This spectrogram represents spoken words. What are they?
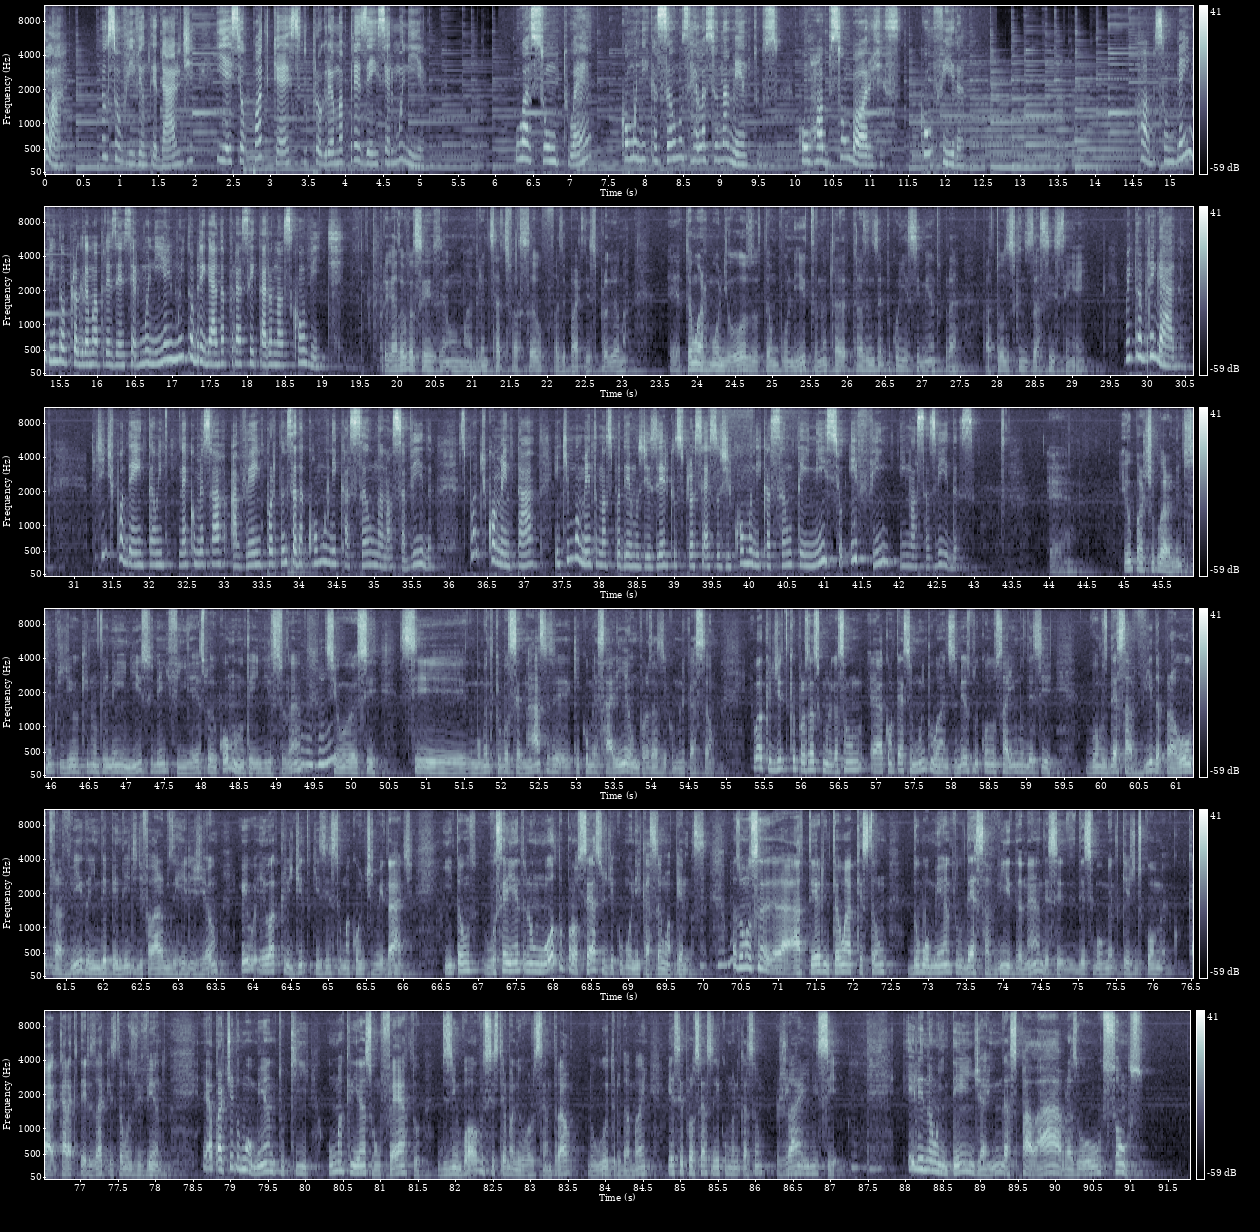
Olá, eu sou Vivian Tedardi e esse é o podcast do programa Presença e Harmonia. O assunto é Comunicação nos Relacionamentos, com Robson Borges. Confira. Robson, bem-vindo ao programa Presença e Harmonia e muito obrigada por aceitar o nosso convite. Obrigado a vocês, é uma grande satisfação fazer parte desse programa é, tão harmonioso, tão bonito, né? Tra trazendo sempre conhecimento para todos que nos assistem aí. Muito obrigada. Para a gente poder, então, né, começar a ver a importância da comunicação na nossa vida, você pode comentar em que momento nós podemos dizer que os processos de comunicação têm início e fim em nossas vidas? É, eu, particularmente, sempre digo que não tem nem início nem fim. Aí as pessoas, como não tem início, né? Uhum. Se, se, se no momento que você nasce, que começaria um processo de comunicação. Eu acredito que o processo de comunicação é, acontece muito antes, mesmo quando saímos desse, vamos dessa vida para outra vida, independente de falarmos de religião, eu, eu acredito que existe uma continuidade. Então você entra num outro processo de comunicação apenas. Uhum. Mas vamos eh, ater então a questão do momento dessa vida, né? desse, desse momento que a gente come, caracterizar que estamos vivendo. É a partir do momento que uma criança, um feto, desenvolve o sistema nervoso central no útero da mãe, esse processo de comunicação já inicia. Uhum. Ele não entende ainda as palavras ou os sons,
